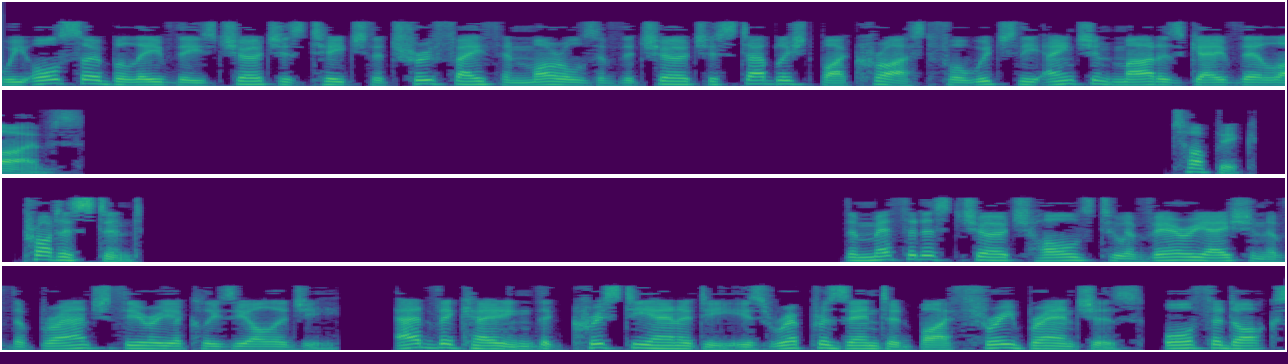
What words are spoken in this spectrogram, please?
We also believe these churches teach the true faith and morals of the Church established by Christ for which the ancient martyrs gave their lives. Protestant The Methodist Church holds to a variation of the branch theory ecclesiology, advocating that Christianity is represented by three branches, Orthodox,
